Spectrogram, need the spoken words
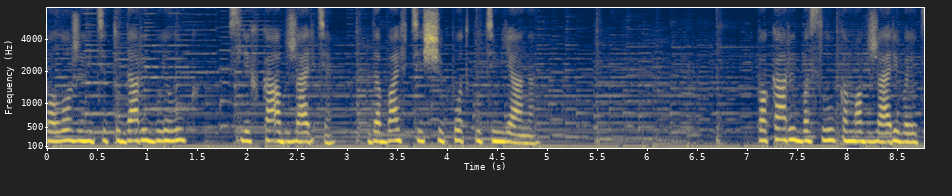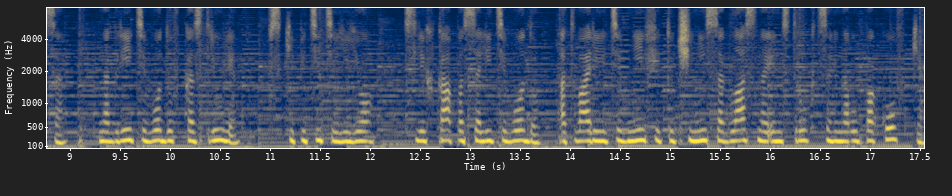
положите туда рыбу и лук, слегка обжарьте, добавьте щепотку тимьяна. Пока рыба с луком обжаривается, нагрейте воду в кастрюле, вскипятите ее, слегка посолите воду, отварите в ней фетучини согласно инструкции на упаковке,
